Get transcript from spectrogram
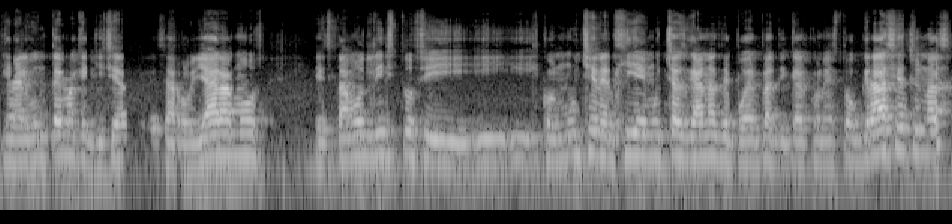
que algún tema que quisieran que desarrolláramos Estamos listos y, con mucha energía y muchas ganas de poder platicar con esto. Gracias una vez.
